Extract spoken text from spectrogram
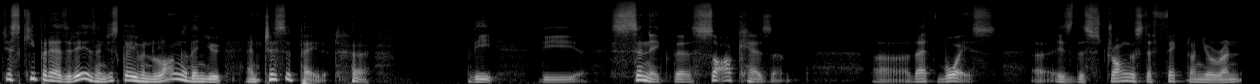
just keep it as it is and just go even longer than you anticipated. the the cynic, the sarcasm, uh, that voice uh, is the strongest effect on your run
